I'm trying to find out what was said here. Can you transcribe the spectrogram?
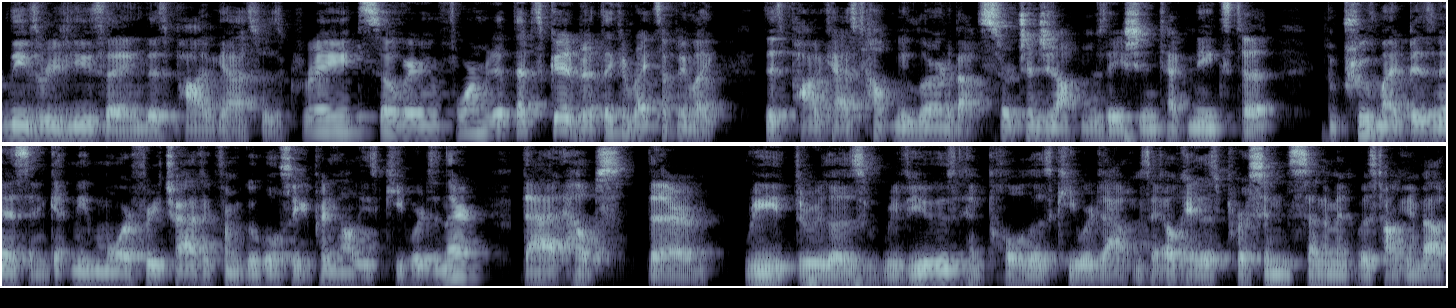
leaves a review saying this podcast was great, so very informative, that's good. But if they could write something like this podcast helped me learn about search engine optimization techniques to improve my business and get me more free traffic from Google. So you're putting all these keywords in there. That helps their read through those reviews and pull those keywords out and say, okay, this person's sentiment was talking about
